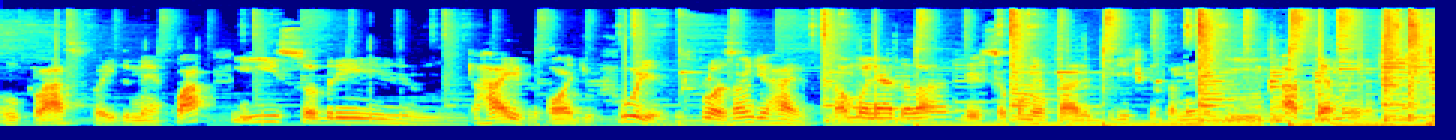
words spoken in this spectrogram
um clássico aí do 64. E sobre raiva, ódio, fúria, explosão de raiva. Dá uma olhada lá, deixe seu comentário, crítica também e até amanhã.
